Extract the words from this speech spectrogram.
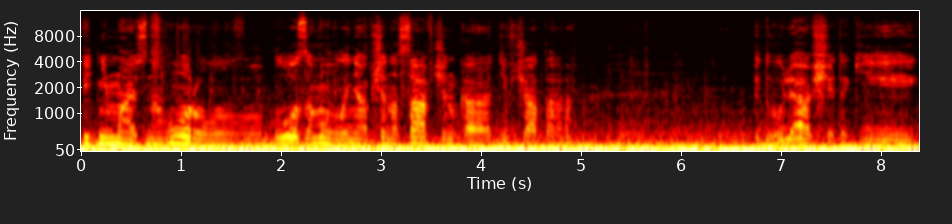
піднімаюсь нагору. Було замовлення взагалі на Савченка, дівчата підгулявші такі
